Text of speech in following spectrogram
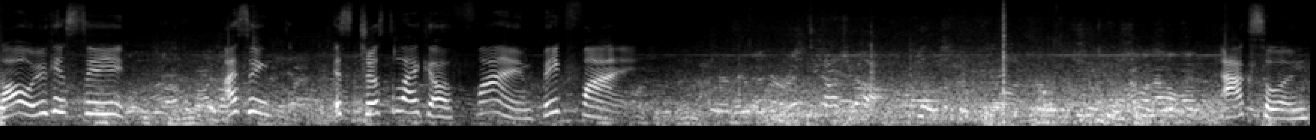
Wow, you can see, I think it's just like a fine, big fine. Excellent.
